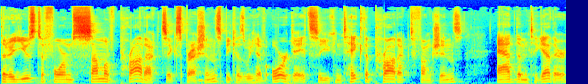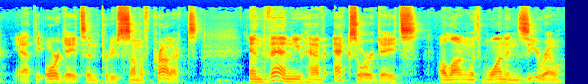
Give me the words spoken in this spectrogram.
that are used to form sum of products expressions because we have OR gates. So you can take the product functions, add them together at the OR gates and produce sum of products. And then you have XOR gates along with 1 and 0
